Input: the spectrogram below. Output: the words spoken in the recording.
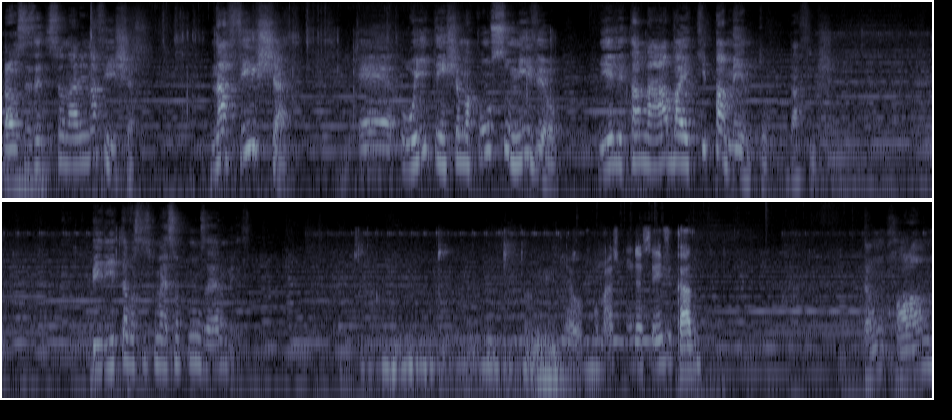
Pra vocês adicionarem na ficha. Na ficha, é, o item chama consumível e ele tá na aba equipamento da ficha. Birita vocês começam com zero mesmo. Eu começo com um D6 de cada. Então rola um.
